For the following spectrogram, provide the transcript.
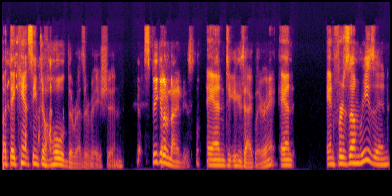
but they can't seem to hold the reservation. Speaking of '90s, and exactly right? And and for some reason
